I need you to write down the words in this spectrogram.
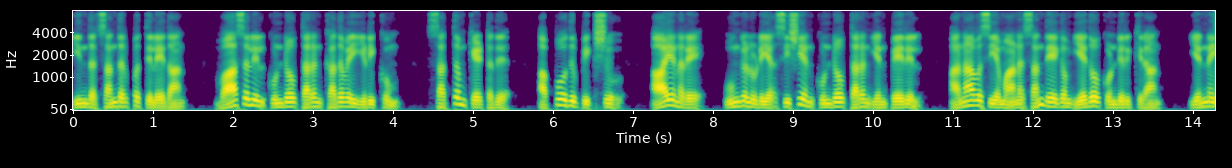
இந்த சந்தர்ப்பத்திலேதான் வாசலில் குண்டோ தரன் கதவை இடிக்கும் சத்தம் கேட்டது. அப்போது பிக்ஷு ஆயனரே உங்களுடைய சிஷ்யன் குண்டோ தரன் என் பேரில் அனாவசியமான சந்தேகம் ஏதோ கொண்டிருக்கிறான். என்னை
